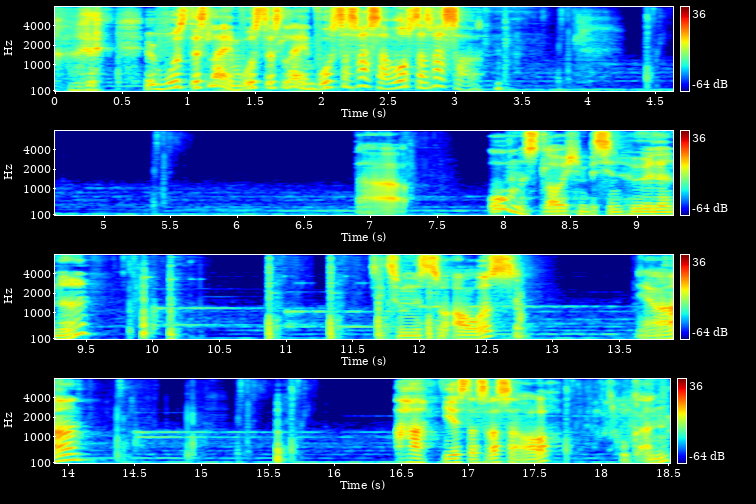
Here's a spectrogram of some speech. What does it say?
wo ist das Leim? Wo ist das Leim? Wo ist das Wasser? Wo ist das Wasser? Da oben ist, glaube ich, ein bisschen Höhle, ne? Sieht zumindest so aus. Ja, Aha, hier ist das Wasser auch. Guck an.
